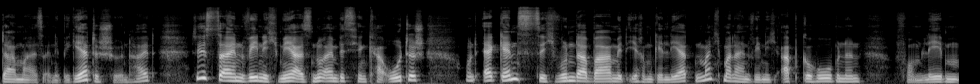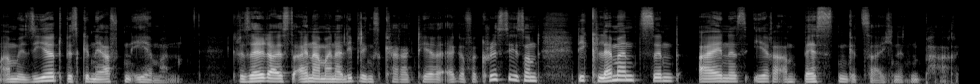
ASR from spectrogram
damals eine begehrte Schönheit, sie ist ein wenig mehr als nur ein bisschen chaotisch und ergänzt sich wunderbar mit ihrem gelehrten, manchmal ein wenig abgehobenen, vom Leben amüsiert bis genervten Ehemann. Griselda ist einer meiner Lieblingscharaktere Agatha Christie's und die Clements sind eines ihrer am besten gezeichneten Paare.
